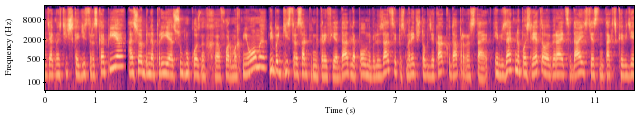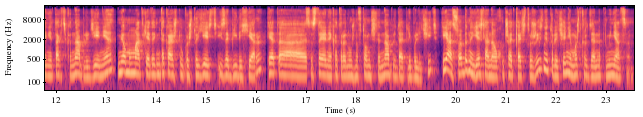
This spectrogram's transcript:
диагностическая гистероскопия, особенно при субмукозных э, формах миомы, либо гистросальпингография, да, для полной визуализации, посмотреть, что где как, куда прорастает. И обязательно после этого выбирается, да, естественно, тактика ведения, тактика наблюдения. Миома матки это не такая штука, что есть изобилие хер. Это состояние, которое нужно в том числе наблюдать либо лечить. И особенно, если она ухудшает качество жизни, то лечение может кардинально поменяться.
